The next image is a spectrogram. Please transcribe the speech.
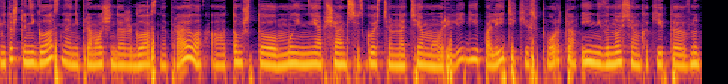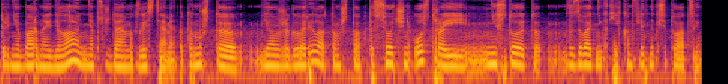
не то что негласное, они прямо очень даже гласное правило а о том, что мы не общаемся с гостем на тему религии, политики, спорта и не выносим какие-то внутренние барные дела, не обсуждаем их с гостями. Потому что я уже говорила о том, что это все очень остро и не стоит вызывать никаких конфликтных ситуаций.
